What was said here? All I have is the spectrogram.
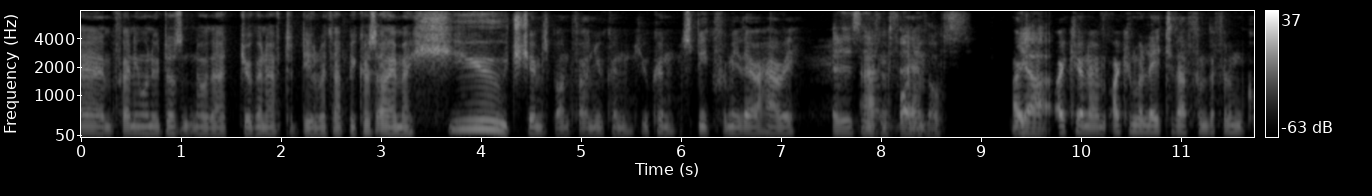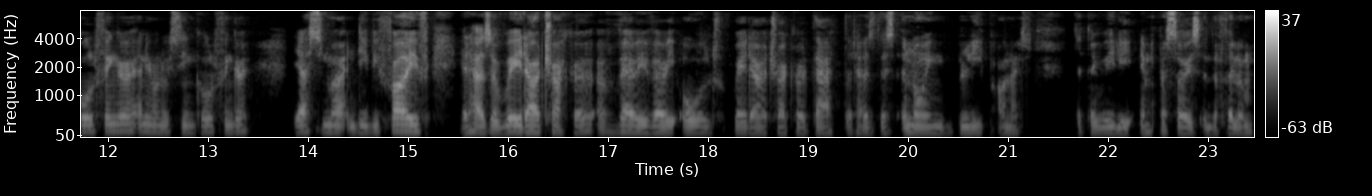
Um, for anyone who doesn't know that, you're gonna have to deal with that because I am a huge James Bond fan. You can you can speak for me there, Harry. It is even And, funny, um, folks. I, yeah, I can um I can relate to that from the film Goldfinger. Anyone who's seen Goldfinger, the Aston Martin DB5, it has a radar tracker, a very very old radar tracker that that has this annoying bleep on it that they really emphasize in the film.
